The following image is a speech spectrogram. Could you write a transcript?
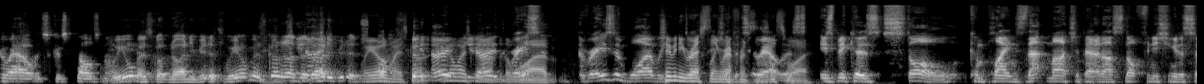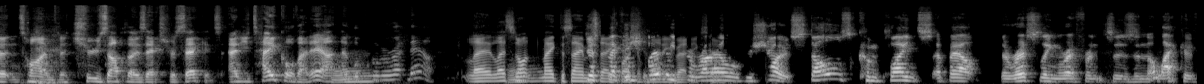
two hours because Stoll's not. We here. almost got ninety minutes. We almost got it under You know- ninety minutes. We almost got, You know- we almost you got know, under the the reason- wire. The reason why we Too many wrestling references, two that's why. is because Stoll complains that much about us not finishing at a certain time to choose up those extra seconds, and you take all that out, and look where we're at now. Le- Let's not make the same Just they mistake by complaining completely about derail the show. Stoll's complaints about the wrestling references and the lack of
